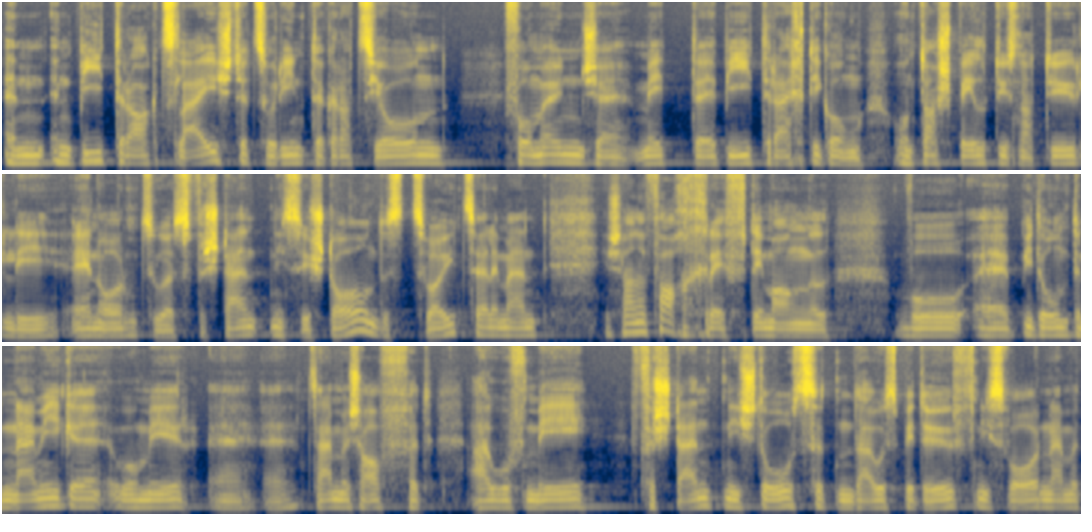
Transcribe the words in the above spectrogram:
einen, einen Beitrag zu leisten zur Integration von Menschen mit äh, Beeinträchtigung. Und das spielt uns natürlich enorm zu. Das Verständnis ist da und das zweite Element ist auch ein Fachkräftemangel, wo äh, bei den Unternehmungen, wo wir äh, äh, zusammenarbeiten, auch auf mehr Verständnis stoßen und auch das Bedürfnis wahrnehmen,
